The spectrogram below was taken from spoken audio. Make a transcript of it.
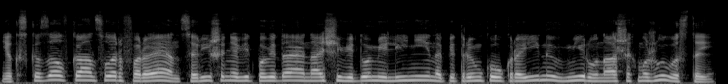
Як сказав канцлер ФРН, це рішення відповідає нашій відомій лінії на підтримку України в міру наших можливостей.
